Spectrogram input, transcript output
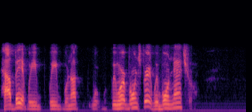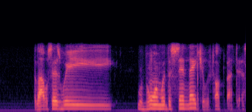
Howbeit we we were not we weren't born spirit, we were born natural. The Bible says we were born with a sin nature. We've talked about this.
